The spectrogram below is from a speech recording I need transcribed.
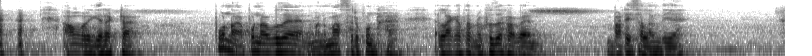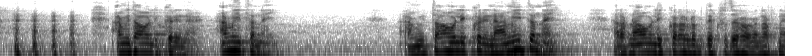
আওয়ামী লীগের একটা পোনা পোনা বোঝেন মানে মাছের পোনা, এলাকাতে আপনি খুঁজে পাবেন, বাটি চালান দিয়ে। আমি তো আওয়ামী লীগ করি না আমি তো নাই। আমি তো আওয়ামী লীগ করি না, আমিই তো নাই। আর আপনি আওয়ামী লীগ করার লোকদের খুঁজে পাবেন আপনি।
